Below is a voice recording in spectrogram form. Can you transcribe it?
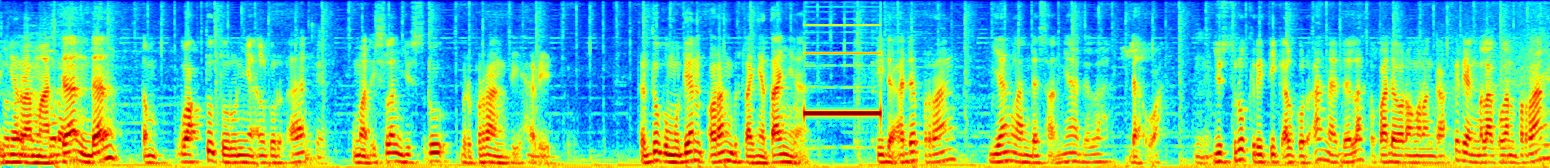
artinya Ramadan dan tem- waktu turunnya Al-Quran, Oke. umat Islam justru berperang di hari itu. Tentu kemudian orang bertanya-tanya, tidak ada perang yang landasannya adalah dakwah. Hmm. Justru kritik Al-Quran adalah kepada orang-orang kafir yang melakukan perang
